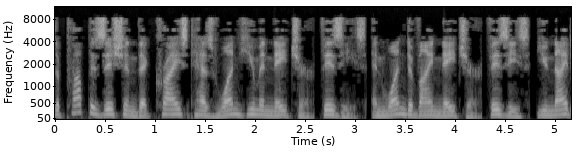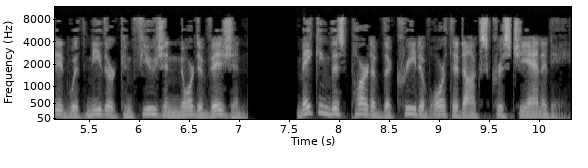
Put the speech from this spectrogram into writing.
the proposition that Christ has one human nature and one divine nature united with neither confusion nor division—making this part of the creed of Orthodox Christianity.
